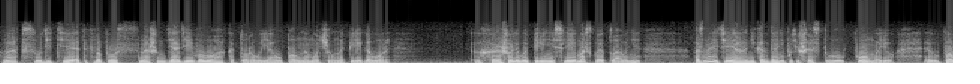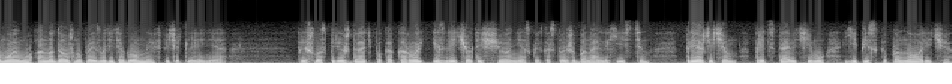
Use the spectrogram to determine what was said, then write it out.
Вы обсудите этот вопрос с нашим дядей Валуа, которого я уполномочил на переговоры. Хорошо ли вы перенесли морское плавание? А знаете, я никогда не путешествовал по морю. По-моему, оно должно производить огромное впечатление. Пришлось переждать, пока король изречет еще несколько столь же банальных истин, прежде чем представить ему епископа Норича,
